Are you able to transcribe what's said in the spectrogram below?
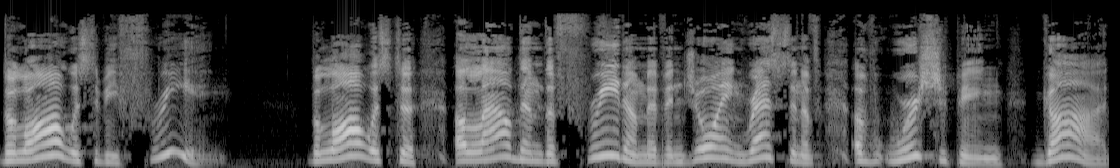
The law was to be freeing. The law was to allow them the freedom of enjoying rest and of, of worshiping God.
